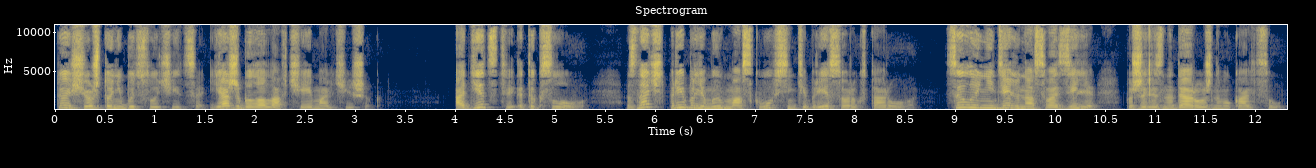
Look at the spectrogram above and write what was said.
то еще что-нибудь случится. Я же была ловчей мальчишек. О детстве это к слову. Значит, прибыли мы в Москву в сентябре 42-го. Целую неделю нас возили по железнодорожному кольцу.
